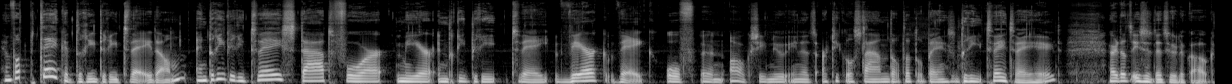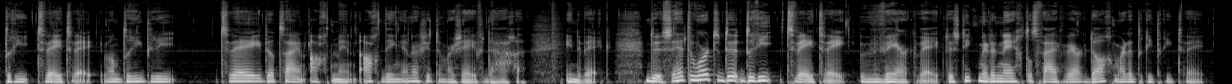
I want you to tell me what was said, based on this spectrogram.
En wat betekent 332 dan? En 332 staat voor meer een 332 werkweek. Of een, oh, ik zie nu in het artikel staan dat het opeens 322 heet. Maar dat is het natuurlijk ook, 322. Want 33 twee, dat zijn acht, men, acht dingen. En er zitten maar zeven dagen in de week. Dus het wordt de 3-2-2 werkweek. Dus niet meer de 9 tot 5 werkdag, maar de 3-3-2.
